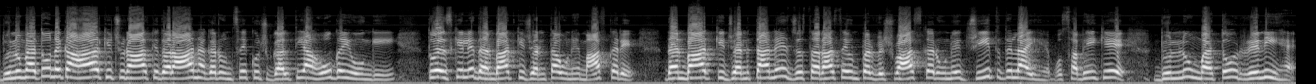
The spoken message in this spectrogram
दुल्लू महतो ने कहा कि चुनाव के दौरान अगर उनसे कुछ गलतियाँ हो गई होंगी तो इसके लिए धनबाद की जनता उन्हें माफ़ करे। धनबाद की जनता ने जिस तरह से उन पर विश्वास कर उन्हें जीत दिलाई है, वो सभी के दुल्लू महतो ऋणी है।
